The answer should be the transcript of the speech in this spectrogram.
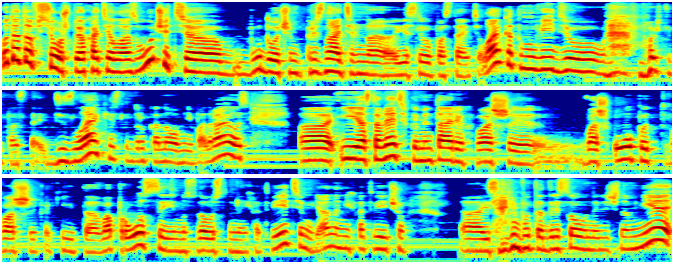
Вот это все, что я хотела озвучить. Э, буду очень признательна, если вы поставите лайк этому видео, можете поставить дизлайк, если вдруг оно вам не понравилось, э, и оставляйте в комментариях ваши, ваш опыт, ваши какие-то вопросы, и мы с удовольствием на них ответим, я на них отвечу. А, если они будут адресованы лично мне,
